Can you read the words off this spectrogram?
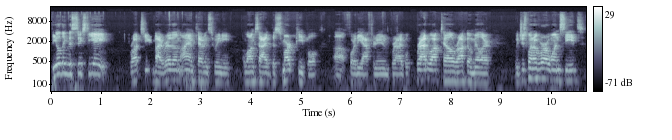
Fielding the 68, brought to you by Rithmm. I am Kevin Sweeney, alongside the smart people uh, for the afternoon Brad, Brad Wachtel, Rocco Miller. We just went over our one seeds.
